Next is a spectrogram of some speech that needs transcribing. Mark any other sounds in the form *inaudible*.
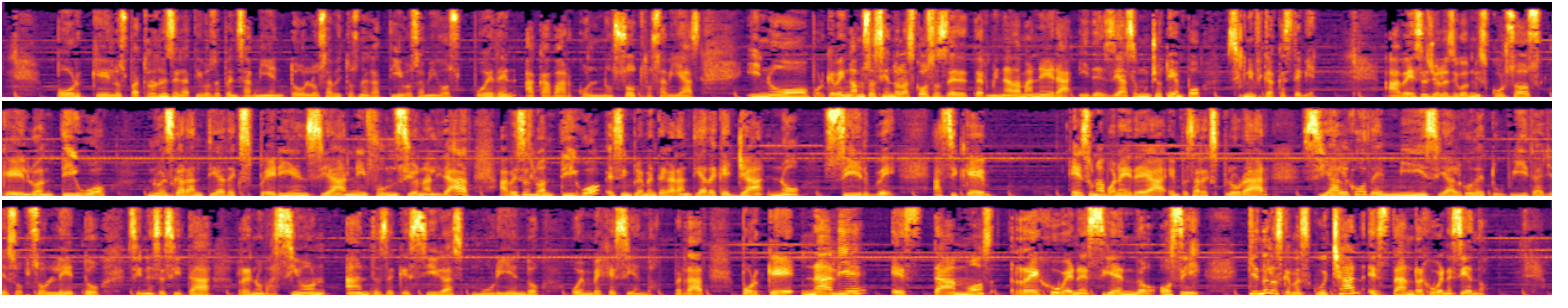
Porque los patrones negativos de pensamiento, los hábitos negativos, amigos, pueden acabar con nosotros, ¿sabías? Y no porque vengamos haciendo las cosas de determinada manera y desde hace mucho tiempo, significa que esté bien. A veces yo les digo en mis cursos que lo antiguo no es garantía de experiencia ni funcionalidad. A veces lo antiguo es simplemente garantía de que ya no sirve. Así que es una buena idea empezar a explorar si algo de mí, si algo de tu vida ya es obsoleto, si necesita renovación antes de que sigas muriendo o envejeciendo, ¿verdad? Porque nadie estamos rejuveneciendo, o sí, ¿quién de los que me escuchan están rejuveneciendo?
